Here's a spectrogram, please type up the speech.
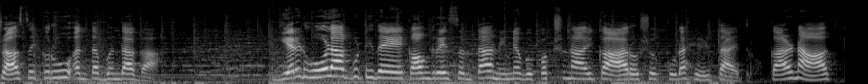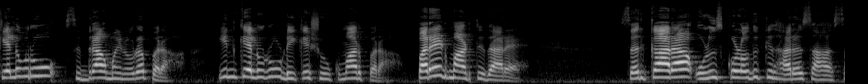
ಶಾಸಕರು ಅಂತ ಬಂದಾಗ ಎರಡು ಹೋಳಾಗ್ಬಿಟ್ಟಿದೆ ಕಾಂಗ್ರೆಸ್ ಅಂತ ನಿನ್ನೆ ವಿಪಕ್ಷ ನಾಯಕ ಆರ್ ಅಶೋಕ್ ಕೂಡ ಹೇಳ್ತಾ ಇದ್ರು. ಕಾರಣ ಕೆಲವರು ಸಿದ್ದರಾಮಯ್ಯನವರ ಪರ, ಇನ್ ಕೆಲವರು ಡಿ ಕೆ ಶಿವಕುಮಾರ್ ಪರ ಪರೇಡ್ ಮಾಡ್ತಿದ್ದಾರೆ. ಸರ್ಕಾರ ಉಳಿಸ್ಕೊಳ್ಳೋದಕ್ಕೆ ಹರಸಾಹಸ,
